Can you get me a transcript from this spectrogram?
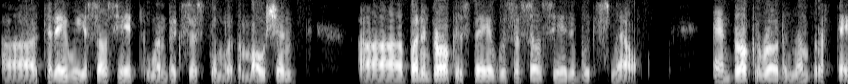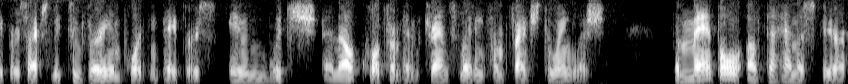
Uh, today we associate the limbic system with emotion, uh, but in Broca's day it was associated with smell. And Broca wrote a number of papers, actually two very important papers, in which, and I'll quote from him, translating from French to English, the mantle of the hemisphere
